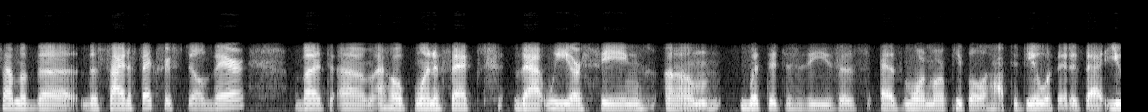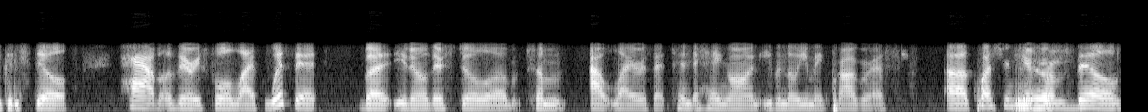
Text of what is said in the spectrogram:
Some of the the side effects are still there, but um, I hope one effect that we are seeing um, with the disease as as more and more people have to deal with it is that you can still have a very full life with it, but you know there's still um, some outliers that tend to hang on even though you make progress. Uh, question here Yes. from Bill.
